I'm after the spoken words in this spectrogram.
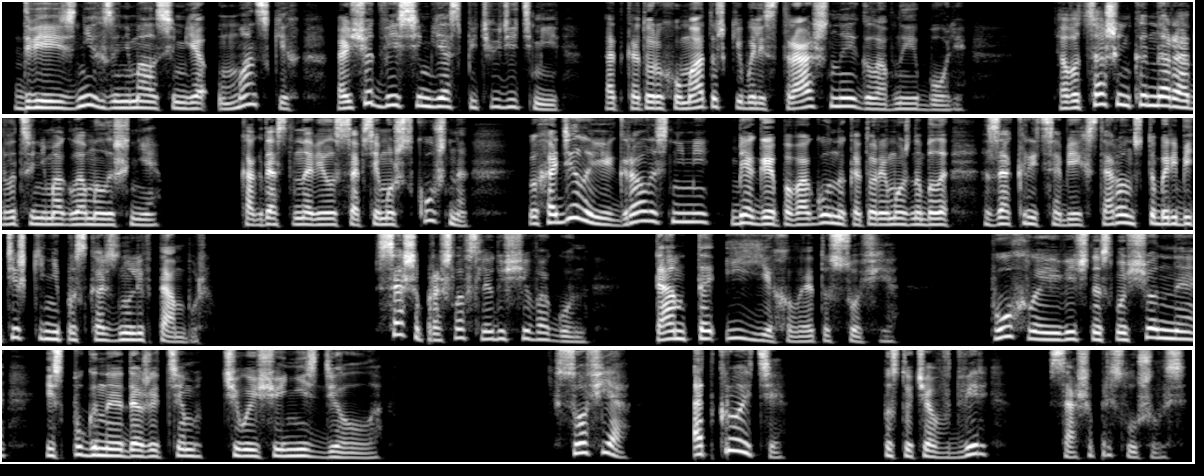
Две из них занимала семья Уманских, а еще две семья с пятью детьми, от которых у матушки были страшные головные боли. А вот Сашенька нарадоваться не могла малышне. Когда становилось совсем уж скучно, выходила и играла с ними, бегая по вагону, который можно было закрыть с обеих сторон, чтобы ребятишки не проскользнули в тамбур. Саша прошла в следующий вагон. Там-то и ехала эта Софья. Пухлая и вечно смущенная, испуганная даже тем, чего еще и не сделала. «Софья, откройте!» Постучав в дверь, Саша прислушалась.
